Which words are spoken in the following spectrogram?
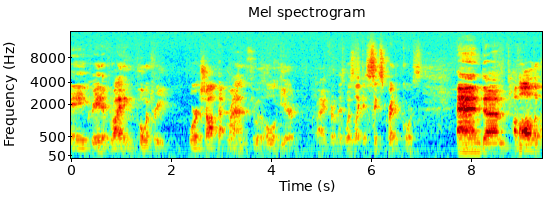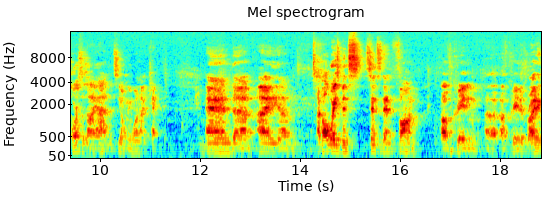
a creative writing poetry workshop that ran through the whole year, right? From It was like a six credit course. And um, of all the courses I had, it's the only one I kept. And uh, I, um, I've always been, since then, fond of creating, uh, of creative writing,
